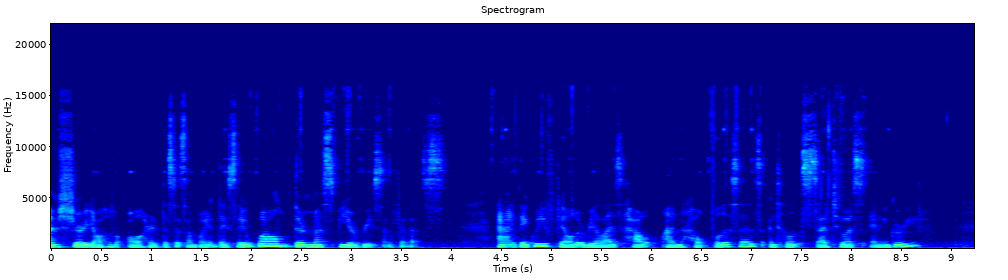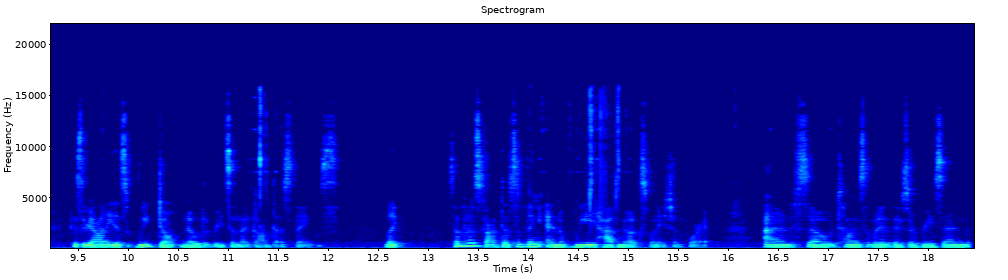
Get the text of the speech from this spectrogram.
I'm sure y'all have all heard this at some point. They say, well, there must be a reason for this. And I think we fail to realize how unhelpful this is until it's said to us in grief. Because the reality is, we don't know the reason that God does things. Like, sometimes God does something and we have no explanation for it. And so telling somebody that there's a reason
